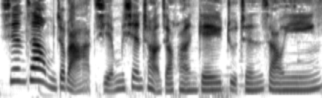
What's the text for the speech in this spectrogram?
现在我们就把节目现场交还给主持人小莹。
